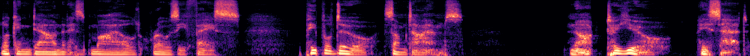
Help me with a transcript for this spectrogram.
looking down at his mild, rosy face. People do, sometimes. Not to you, he said.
